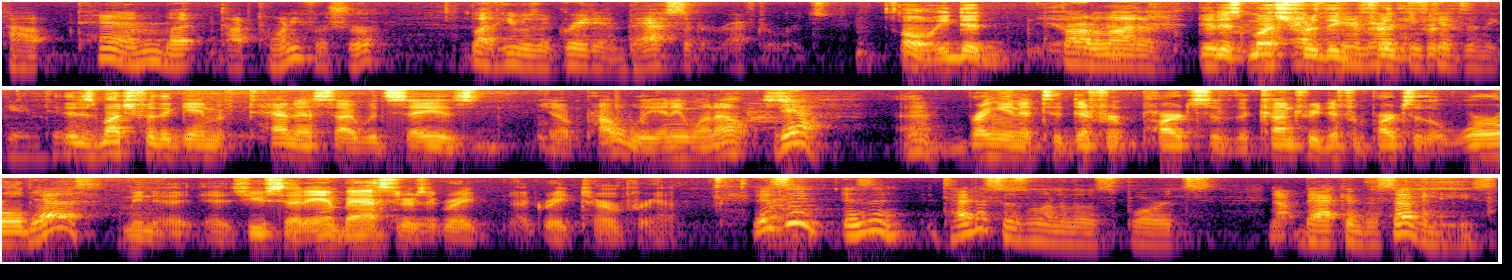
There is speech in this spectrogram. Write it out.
top 10, but top 20 for sure. But he was a great ambassador afterwards. Oh, he did. you know, a lot of did as much for the for, American for, kids in the game, too. did as much for the game of tennis, I would say, as you know probably anyone else. Yeah. uh, bringing it to different parts of the country, different parts of the world. Yes. I mean, as you said, ambassador is a great a great term for him. Isn't isn't tennis is one of those sports now back in the seventies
